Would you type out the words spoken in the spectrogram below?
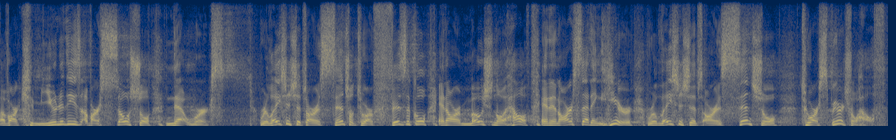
of our communities, of our social networks. Relationships are essential to our physical and our emotional health. And in our setting here, relationships are essential to our spiritual health.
